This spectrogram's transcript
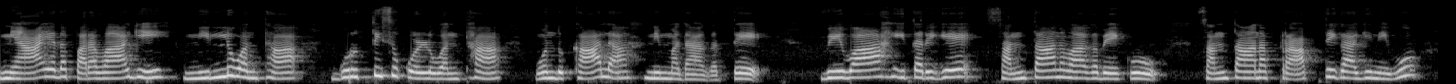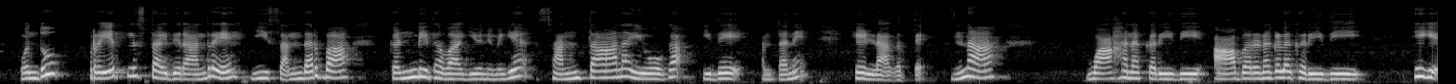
ನ್ಯಾಯದ ಪರವಾಗಿ ನಿಲ್ಲುವಂಥ, ಗುರುತಿಸಿಕೊಳ್ಳುವಂಥ ಒಂದು ಕಾಲ ನಿಮ್ಮದಾಗತ್ತೆ. ವಿವಾಹಿತರಿಗೆ ಸಂತಾನವಾಗಬೇಕು. ಸಂತಾನ ಪ್ರಾಪ್ತಿಗಾಗಿ ನೀವು ಒಂದು ಪ್ರಯತ್ನಿಸ್ತಾ ಇದ್ದೀರಾ ಅಂದರೆ ಈ ಸಂದರ್ಭ ಖಂಡಿತವಾಗಿಯೂ ನಿಮಗೆ ಸಂತಾನ ಯೋಗ ಇದೆ ಅಂತಲೇ ಹೇಳಲಾಗತ್ತೆ. ಇನ್ನು ವಾಹನ ಖರೀದಿ, ಆಭರಣಗಳ ಖರೀದಿ, ಹೀಗೆ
